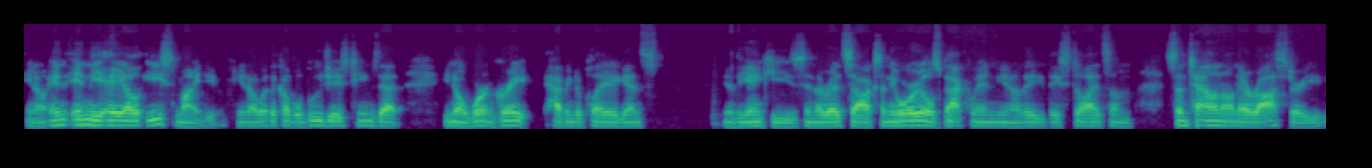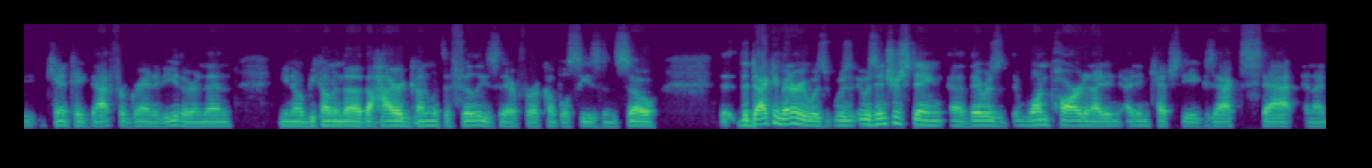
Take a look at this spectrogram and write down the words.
You know, in in the AL East, mind you, you know, with a couple Blue Jays teams that you know weren't great, having to play against you know the Yankees and the Red Sox and the Orioles back when you know they they still had some some talent on their roster. You, can't take that for granted either. And then, you know, becoming the the hired gun with the Phillies there for a couple seasons. So the, the documentary was was it was interesting. Uh, there was one part, and I didn't I didn't catch the exact stat, and I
